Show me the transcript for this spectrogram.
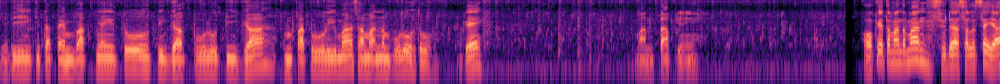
Jadi kita tembaknya itu 33, 45 sama 60 tuh. Oke. Okay? Mantap ini Oke teman-teman sudah selesai ya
